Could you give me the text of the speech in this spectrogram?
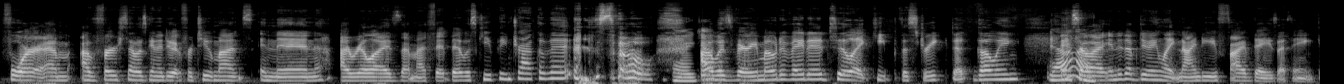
for, um, at first I was going to do it for two months. And then I realized that my Fitbit was keeping track of it. so There you go. I was very motivated to like keep the streak d- going. Yeah. And so I ended up doing like 95 days, I think.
